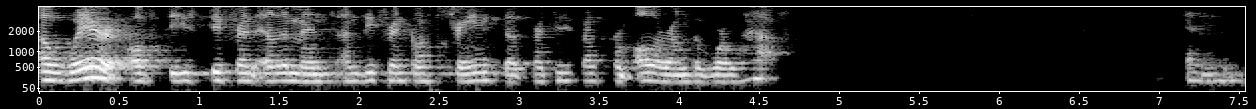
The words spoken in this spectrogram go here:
aware of these different elements and different constraints that participants from all around the world have. And,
